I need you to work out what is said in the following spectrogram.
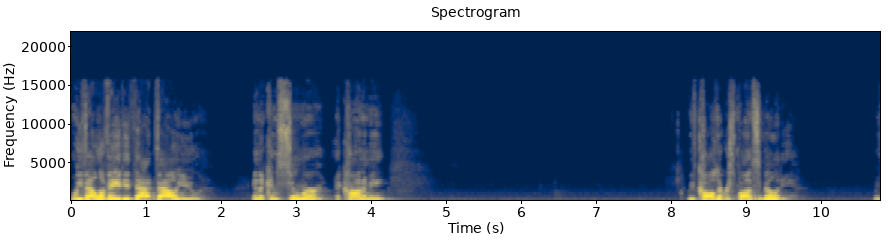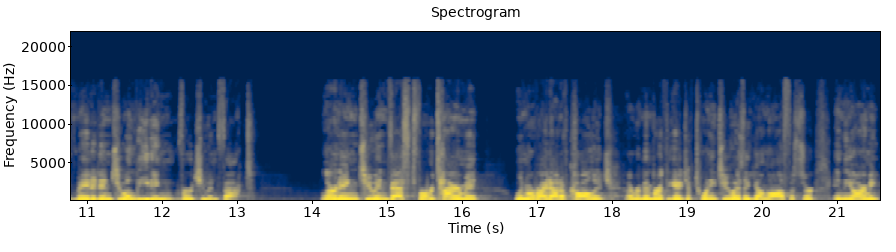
We've elevated that value in a consumer economy. We've called it responsibility. We've made it into a leading virtue, in fact. Learning to invest for retirement when we're right out of college. I remember at the age of 22 as a young officer in the Army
